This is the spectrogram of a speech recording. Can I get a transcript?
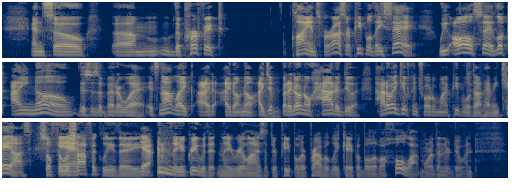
And so um, the perfect clients for us are people they say, we all say, look, I know this is a better way. It's not like I, I don't know. I just, mm-hmm. but I don't know how to do it. How do I give control to my people without having chaos? So philosophically, and, they, yeah. they agree with it and they realize that their people are probably capable of a whole lot more than they're doing.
